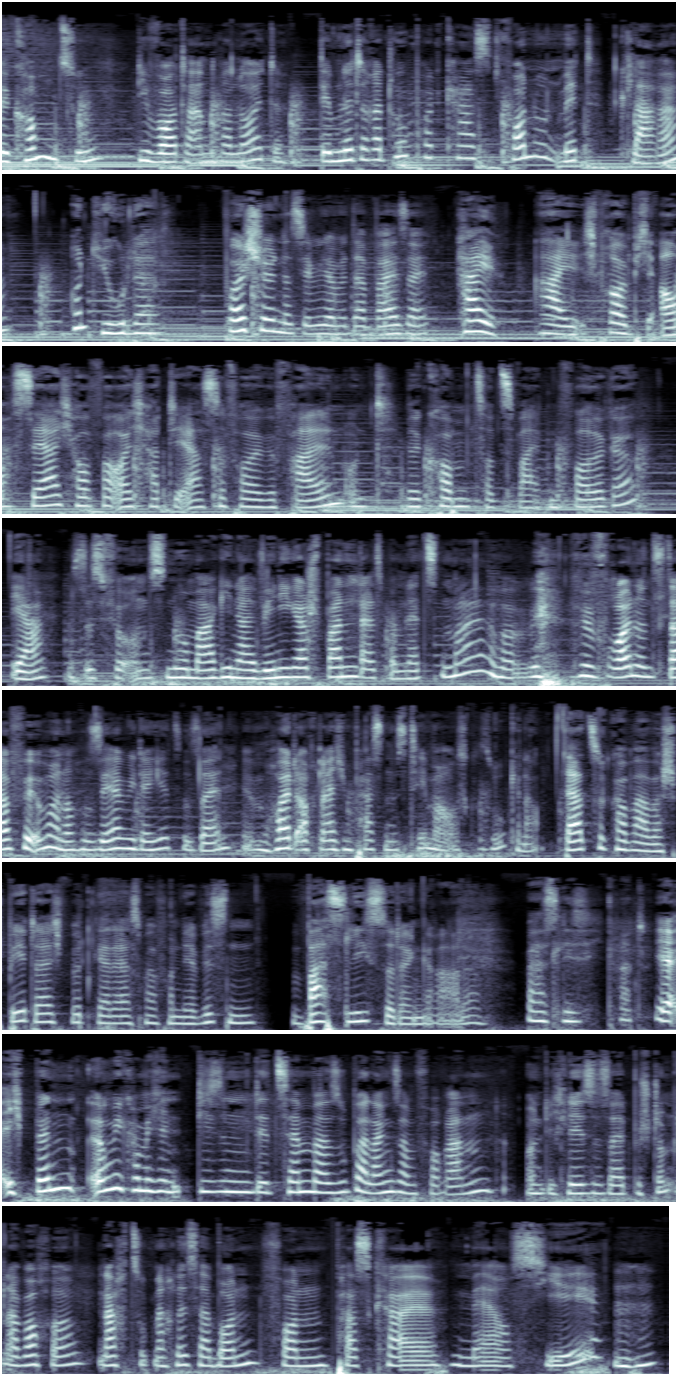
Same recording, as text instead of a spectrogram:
Willkommen zu Die Worte anderer Leute, dem Literaturpodcast von und mit Clara und Jule. Voll schön, dass ihr wieder mit dabei seid. Hi. Hi, ich freue mich auch sehr. Ich hoffe, euch hat die erste Folge gefallen und willkommen zur zweiten Folge. Ja, es ist für uns nur marginal weniger spannend als beim letzten Mal, aber wir, wir, freuen uns dafür immer noch sehr, wieder hier zu sein. Wir haben heute auch gleich ein passendes Thema ausgesucht. Genau. Dazu kommen wir aber später. Ich würde gerne erstmal von dir wissen, was liest du denn gerade? Was lese ich gerade? Ja, ich bin, irgendwie komme ich in diesem Dezember super langsam voran und ich lese seit bestimmt einer Woche Nachtzug nach Lissabon von Pascal Mercier. Mhm.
